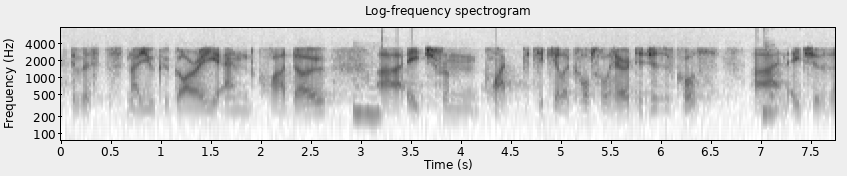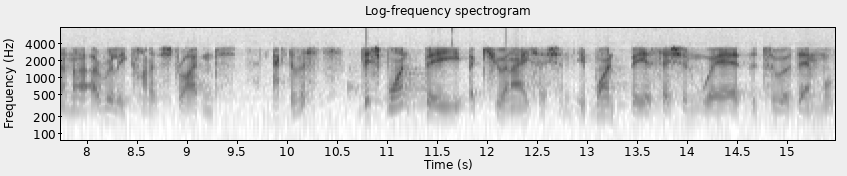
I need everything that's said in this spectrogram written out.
activists, Nayuka Gorrie and Kwado, uh, each from quite particular cultural heritages, of course, uh, and each of them are, are really kind of strident activists. This won't be a Q&A session. It won't be a session where the two of them will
